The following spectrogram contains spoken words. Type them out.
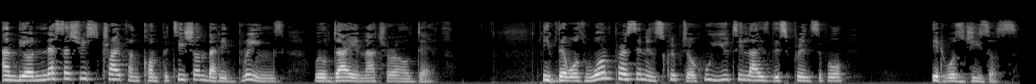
and the unnecessary strife and competition that it brings will die a natural death. If there was one person in scripture who utilized this principle, it was Jesus.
